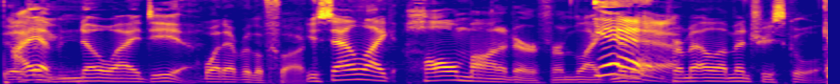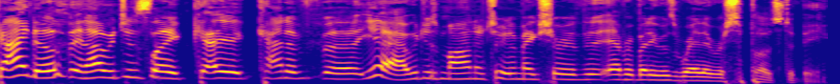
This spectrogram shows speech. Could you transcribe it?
Building, I have no idea. whatever the fuck. You sound like hall monitor from like Yeah. middle, from elementary school. kind of and i would just like I kind of uh, yeah i would just monitor to make sure that everybody was where they were supposed to be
